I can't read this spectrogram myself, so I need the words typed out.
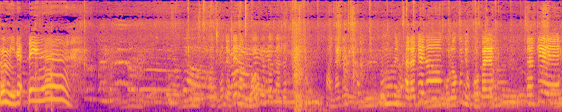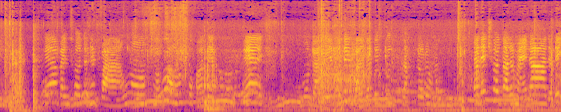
mà mình đất đây nữa mình xài đá đen nó cũng là có nhiều của bé. Đá đen cái bên chơi cho nên phá cũng nó nó cho khỏi đen cái muốn đá đen có đen phá cái cái đó nó đen chơi đá đen mày đá cho đen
